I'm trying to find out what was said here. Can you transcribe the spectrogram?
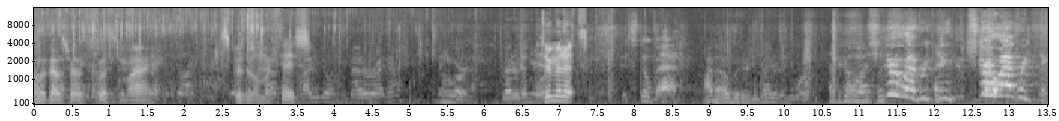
Oh, that was really close to my. Spit it on my How face. you doing? You better right now? Then you were. Better than you were. Two minutes. It's still bad. I know, but are you better than you were? Have to go, Wesley. Screw everything! Screw everything!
